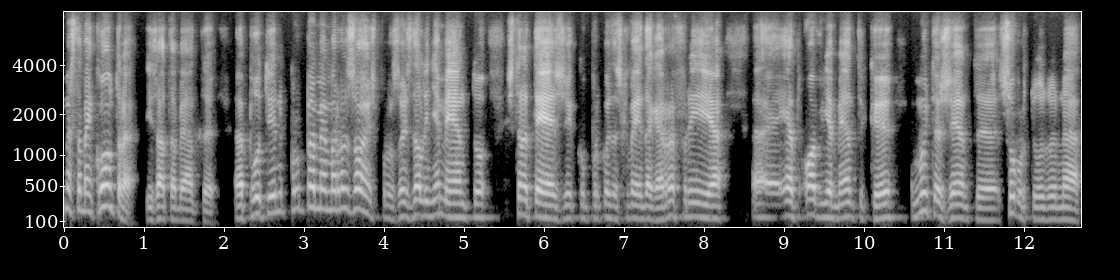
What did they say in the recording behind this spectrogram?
mas também contra, exatamente, a Putin, por, por mesmas razões, por razões de alinhamento estratégico, por coisas que vêm da Guerra Fria. Uh, é obviamente que muita gente, sobretudo na,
